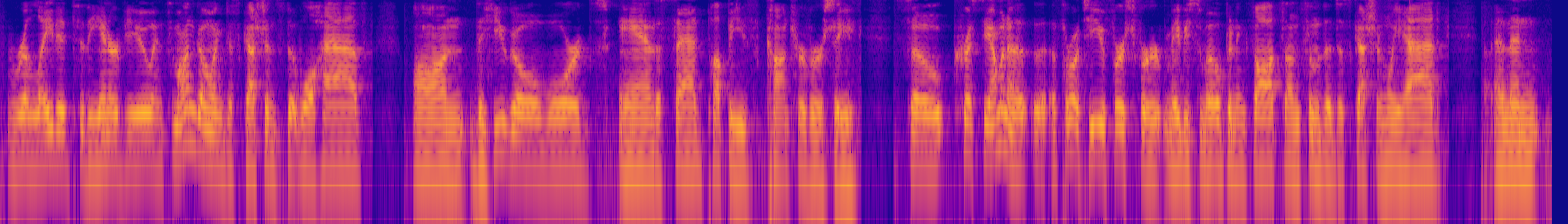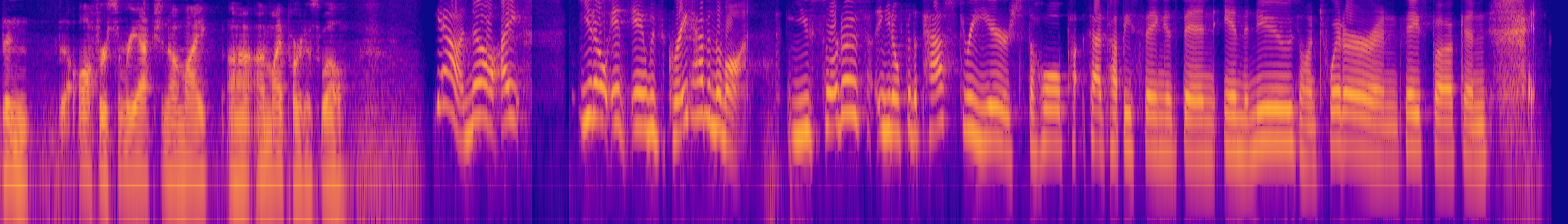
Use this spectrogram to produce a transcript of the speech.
related to the interview and some ongoing discussions that we'll have on the Hugo Awards and the Sad Puppies controversy. So, Christy, I'm going to uh, throw it to you first for maybe some opening thoughts on some of the discussion we had, and then then offer some reaction on my uh, on my part as well. Yeah, no, I you know, it, it was great having them on. You sort of, you know, for the past three years, the whole Sad Puppies thing has been in the news on Twitter and Facebook. And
